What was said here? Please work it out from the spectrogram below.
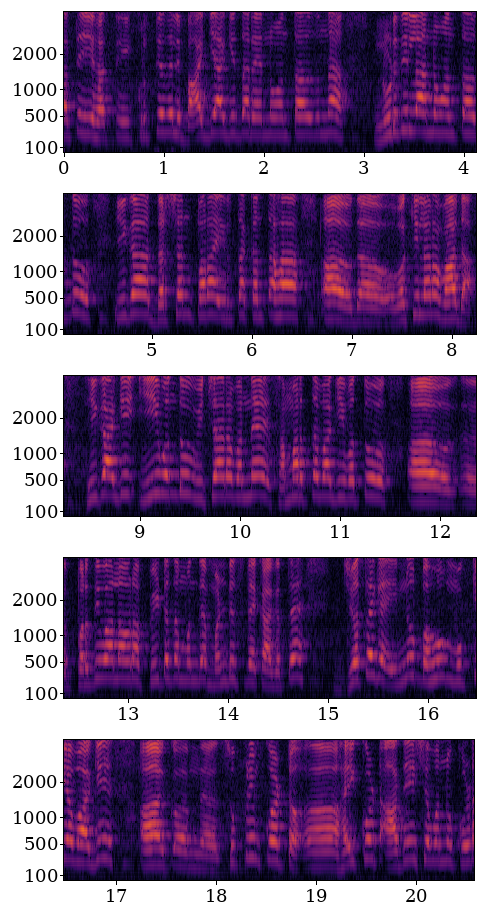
ಮತ್ತೆ ಈ ಹತ್ತಿ ಈ ಕೃತ್ಯದಲ್ಲಿ ಭಾಗಿಯಾಗಿದ್ದಾರೆ ಎನ್ನುವಂತದನ್ನ ನುಡಿದಿಲ್ಲ ಅನ್ನುವಂತಹದ್ದು ಈಗ ದರ್ಶನ್ ಪರ ಇರ್ತಕ್ಕಂತಹ ವಕೀಲರ ವಾದ. ಹೀಗಾಗಿ ಈ ಒಂದು ವಿಚಾರವನ್ನೇ ಸಮರ್ಥವಾಗಿ ಇವತ್ತು ಪ್ರದಿವಾಲ್ ಅವರ ಪೀಠದ ಮುಂದೆ ಮಂಡಿಸಬೇಕಾಗುತ್ತೆ. ಜೊತೆಗೆ ಇನ್ನೂ ಬಹು ಮುಖ್ಯವಾಗಿ ಸುಪ್ರೀಂ ಕೋರ್ಟ್ ಹೈಕೋರ್ಟ್ ಆದೇಶವನ್ನು ಕೂಡ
